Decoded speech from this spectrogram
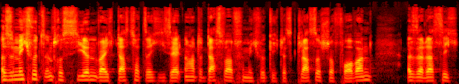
Also mich würde es interessieren, weil ich das tatsächlich selten hatte. Das war für mich wirklich das klassische Vorwand. Also dass sich,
